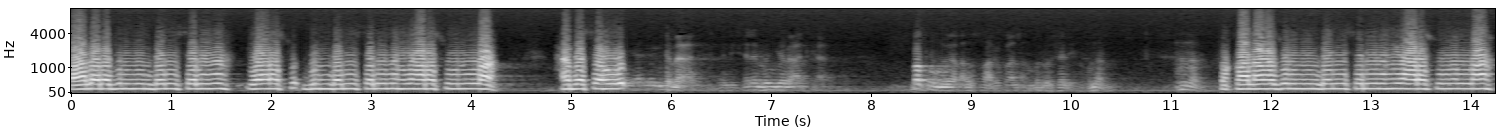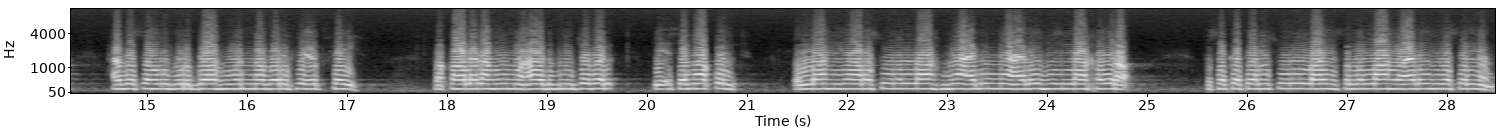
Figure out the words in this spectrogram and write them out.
قال رجل من بني سلمة يا رسول من بني سلمة يا رسول الله. حبسه. يعني من جماعة بني سلمة من جماعة كعب بطن من الأنصار يقال لهم بنو سلمة نعم نعم. فقال رجل من بني سلمة يا رسول الله حبسه برداه والنظر في عطفيه. فقال له معاذ بن جبل بئس ما قلت. والله يا رسول الله ما علمنا عليه إلا خيرا. فسكت رسول الله صلى الله عليه وسلم.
